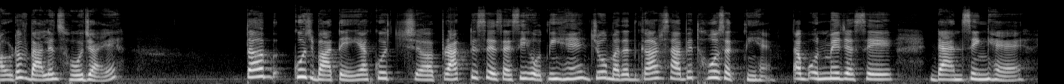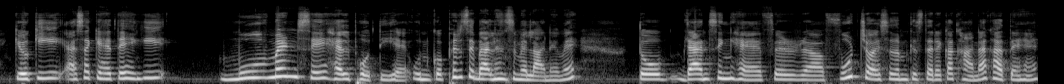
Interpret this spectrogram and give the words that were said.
आउट ऑफ़ बैलेंस हो जाए, तब कुछ बातें या कुछ प्रैक्टिसेस ऐसी होती हैं जो मददगार साबित हो सकती हैं। अब उनमें जैसे डांसिंग है, क्योंकि ऐसा कहते हैं कि मूवमेंट से हेल्प होती है उनको फिर से बैलेंस में लाने में। तो डांसिंग है, फिर फ़ूड चॉइसेस हम किस तरह का खाना खाते हैं,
